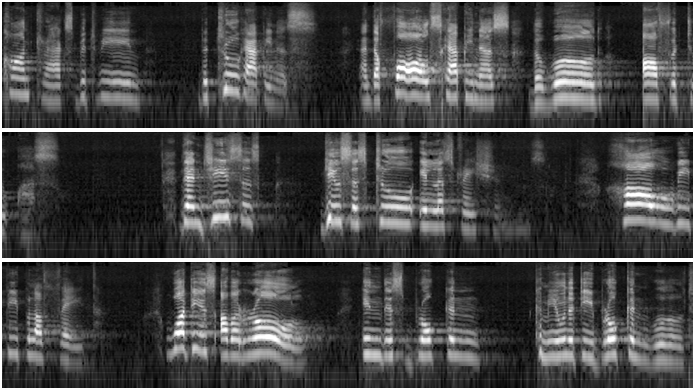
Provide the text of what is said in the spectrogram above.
contrast between the true happiness and the false happiness the world offered to us. Then Jesus gives us two illustrations. How we people of faith, what is our role in this broken community, broken world.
